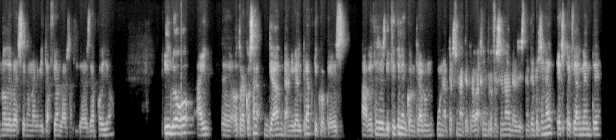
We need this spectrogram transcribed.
no debe ser una limitación las necesidades de apoyo. Y luego hay eh, otra cosa ya a nivel práctico, que es a veces es difícil encontrar una persona que trabaje, un profesional de asistencia personal, especialmente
